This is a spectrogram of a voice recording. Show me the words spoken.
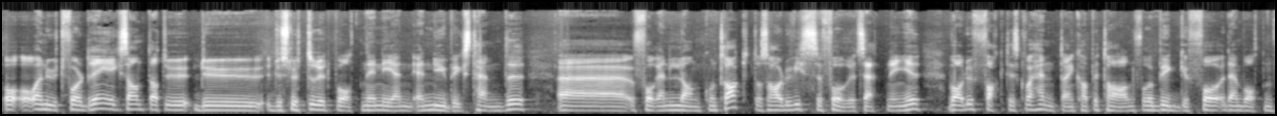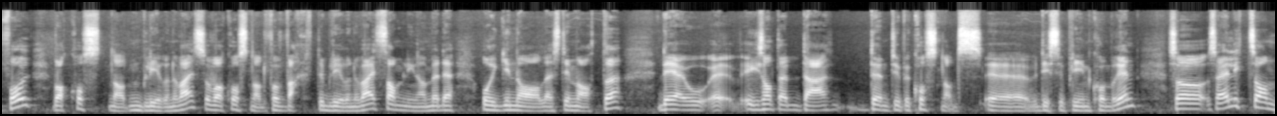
og, og, en utfordring ikke sant, at du, du, du slutter ut båten din i en, en nybyggstender uh, for en lang kontrakt, og så har du visse forutsetninger. Hva du faktisk får henta inn kapitalen for å bygge for, den båten for, hva kostnaden blir underveis, og hva kostnaden for verftet blir underveis, sammenlignet med det originale estimatet det er jo eh, sant, det er der den type kostnadsdisiplin kommer inn. Så, så jeg er litt sånn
